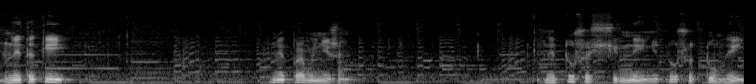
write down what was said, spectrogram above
не такий, ну, як правильніше. Не то, що щільний, не то, що тугий.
